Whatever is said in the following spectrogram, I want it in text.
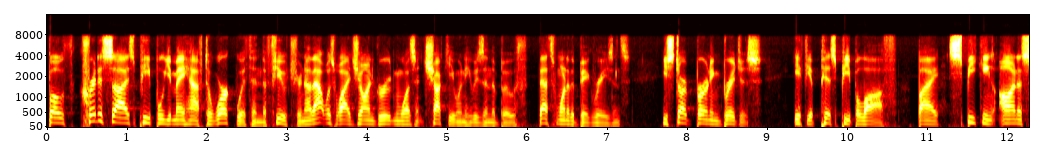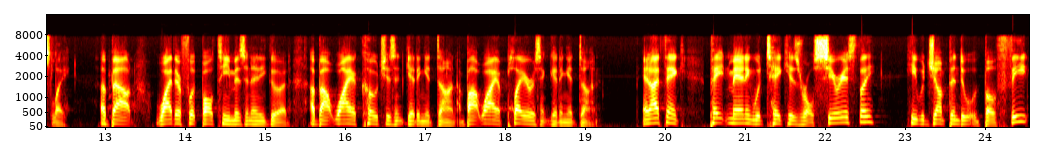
both criticize people you may have to work with in the future. Now, that was why Jon Gruden wasn't Chucky when he was in the booth. That's one of the big reasons. You start burning bridges if you piss people off by speaking honestly about why their football team isn't any good, about why a coach isn't getting it done, about why a player isn't getting it done. And I think Peyton Manning would take his role seriously. He would jump into it with both feet.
